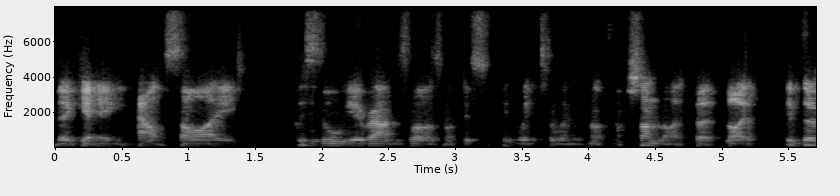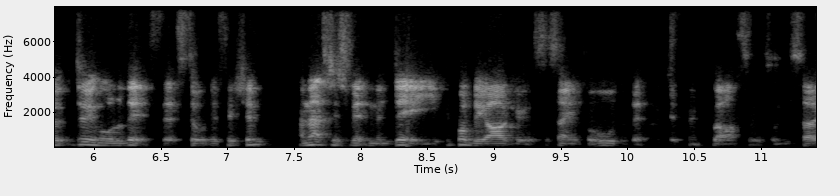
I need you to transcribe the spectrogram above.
they're getting outside, this is all year round as well. It's not just in winter when there's not much sunlight. But like if they're doing all of this, they're still deficient, and that's just vitamin D. You could probably argue it's the same for all the different classes, and so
